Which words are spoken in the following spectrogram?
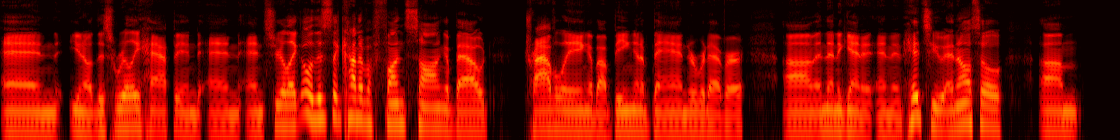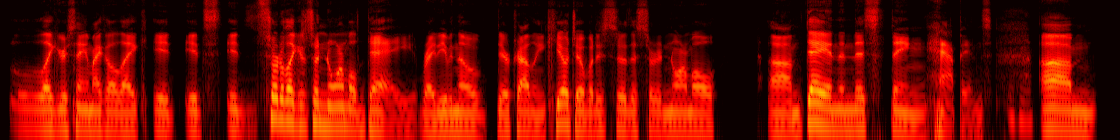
and you know this really happened, and and so you're like, oh, this is like kind of a fun song about traveling, about being in a band or whatever. um, and then again, it, and it hits you, and also, um, like you're saying, Michael, like it, it's it's sort of like it's a normal day, right? Even though they're traveling in Kyoto, but it's sort of this sort of normal um, day, and then this thing happens. Mhm. Um,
